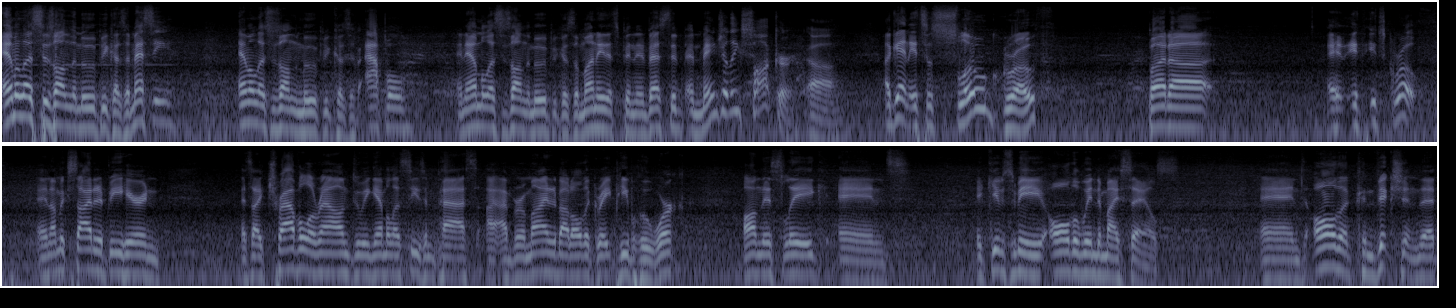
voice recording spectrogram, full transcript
MLS is on the move because of Messi. MLS is on the move because of Apple, and MLS is on the move because the money that's been invested in Major League Soccer. Uh, again, it's a slow growth, but uh, it, it, it's growth, and I'm excited to be here. And as I travel around doing MLS Season Pass, I, I'm reminded about all the great people who work on this league, and it gives me all the wind in my sails, and all the conviction that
